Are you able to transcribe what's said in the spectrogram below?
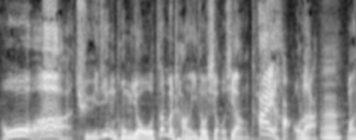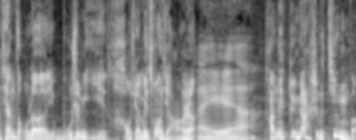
哇，曲径通幽，这么长一条小巷，太好了。嗯，往前走了五十米，好悬没撞墙上。哎呀他那对面是个镜子，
